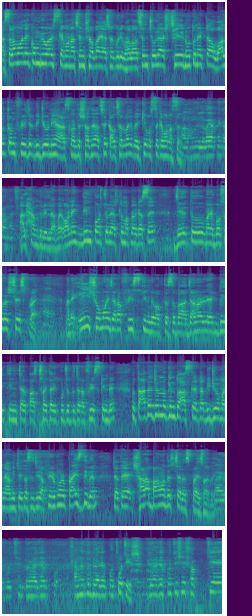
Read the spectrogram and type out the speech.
আসসালামু আলাইকুম ভিউয়ার্স কেমন আছেন সবাই? আশা করি ভালো আছেন। চলে আসছি নতুন একটা ওয়ালটন ফ্রিজের ভিডিও নিয়ে। আজকে আমাদের সাথে আছে কাউসার ভাই। ভাই কি অবস্থা? কেমন আছেন? আলহামদুলিল্লাহ ভাই আপনি কেমন আছেন? আলহামদুলিল্লাহ ভাই। অনেক দিন পর চলে আসলাম আপনার কাছে যেহেতু মানে বছরের শেষ প্রায়। হ্যাঁ। মানে এই সময় যারা ফ্রিজ কিনবে ভাবতেছে বা জানুয়ারির এক দুই তিন চার পাঁচ ছয় তারিখ পর্যন্ত যারা ফ্রিজ কিনবে তো তাদের জন্য কিন্তু আজকের একটা ভিডিও মানে আমি চাইতেছি যে আপনি এরকম প্রাইস দিবেন যাতে সারা বাংলাদেশ চ্যালেঞ্জ প্রাইস হবে হচ্ছে দুই হাজার সামনে তো দুই হাজার পঁচিশ। দুই হাজার পঁচিশে সবচেয়ে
